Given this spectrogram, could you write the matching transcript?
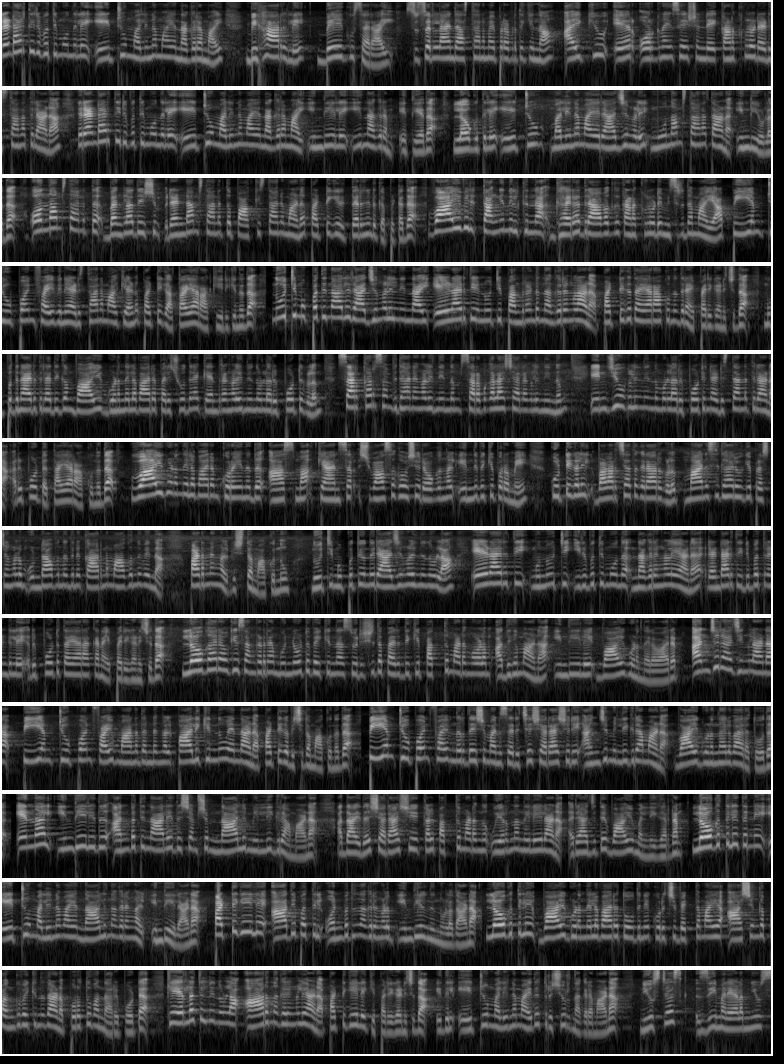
രണ്ടായിരത്തി ഇരുപത്തി മൂന്നിലെ ഏറ്റവും മലിനമായ നഗരമായി ബീഹാറിലെ ബേഗുസരായി. സ്വിറ്റ്സർലാൻഡ് ആസ്ഥാനമായി പ്രവർത്തിക്കുന്ന ഐ ക്യു എയർ ഓർഗനൈസേഷന്റെ കണക്കുകളുടെ അടിസ്ഥാനത്തിലാണ് രണ്ടായിരത്തി ഇരുപത്തി മൂന്നിലെ ഏറ്റവും മലിനമായ നഗരമായി ഇന്ത്യയിലെ ഈ നഗരം എത്തിയത്. ലോകത്തിലെ ഏറ്റവും മലിനമായ രാജ്യങ്ങളിൽ മൂന്നാം സ്ഥാനത്താണ് ഇന്ത്യയുള്ളത്. ഒന്നാം സ്ഥാനത്ത് ബംഗ്ലാദേശും രണ്ടാം സ്ഥാനത്ത് പാകിസ്ഥാനുമാണ് പട്ടികയിൽ തെരഞ്ഞെടുക്കപ്പെട്ടത്. വായുവിൽ തങ്ങി നിൽക്കുന്ന ഖരദ്രാവക കണക്കുകളുടെ മിശ്രിതമായ പി എം ടു പോയിന്റ് ഫൈവിനെ അടിസ്ഥാനമാക്കിയാണ് പട്ടിക തയ്യാറാക്കിയിരിക്കുന്നത്. നൂറ്റി മുപ്പത്തിനാല് രാജ്യങ്ങളിൽ നിന്നായി ഏഴായിരത്തി എണ്ണൂറ്റി പന്ത്രണ്ട് നഗരങ്ങളാണ് പട്ടിക തയ്യാറാക്കുന്നതിനായി പരിഗണിച്ചത്. മുപ്പതിനായിരത്തിലധികം വായു ഗുണനിലവാര പരിശോധന കേന്ദ്രങ്ങളിൽ നിന്നുള്ള റിപ്പോർട്ടുകളും സർക്കാർ സംവിധാനങ്ങളിൽ നിന്നും സർവകലാശാലകളിൽ നിന്നും എൻ ജിഒകളിൽ നിന്നുമുള്ള റിപ്പോർട്ടിന്റെ അടിസ്ഥാനത്തിലാണ് റിപ്പോർട്ട് തയ്യാറാക്കുന്നത്. വായു ഗുണനിലവാരം കുറയുന്നത് ആസ്മ ക്യാൻസർ ശ്വാസകോശ രോഗങ്ങൾ എന്നിവയ്ക്ക് പുറമെ കുട്ടികളിൽ വളർച്ചാ തകരാറുകളും മാനസികാരോഗ്യ പ്രശ്നങ്ങളും ഉണ്ടാവുന്നതിന് കാരണമാകുന്നുവെന്ന് പഠനങ്ങൾ വിശദമാക്കുന്നു. നൂറ്റി മുപ്പത്തിയൊന്ന് രാജ്യങ്ങളിൽ നിന്നുള്ള ഏഴായിരത്തി മുന്നൂറ്റി ഇരുപത്തിമൂന്ന് നഗരങ്ങളെയാണ് രണ്ടായിരത്തി ഇരുപത്തിരണ്ടിലെ റിപ്പോർട്ട് തയ്യാറാക്കാനായി പരിഗണിച്ചത്. ലോകാരോഗ്യ സംഘടന മുന്നോട്ട് വയ്ക്കുന്ന സുരക്ഷിത പരിധിക്ക് പത്ത് മടങ്ങോളം അധികമാണ് ഇന്ത്യയിലെ വായു ഗുണനിലവാരം. അഞ്ച് രാജ്യങ്ങളാണ് P M two point five മാനദണ്ഡങ്ങൾ പാലിക്കുന്നു എന്നാണ് പട്ടിക വിശദമാക്കുന്നത്. P M two point five നിർദ്ദേശം അനുസരിച്ച് ശരാശരി അഞ്ച് മില്ലിഗ്രാമാണ് വായു ഗുണനിലവാര തോത് എന്നാൽ ഇന്ത്യയിൽ ഇത് അൻപത്തിനാല് ദശാംശം നാല് മില്ലിഗ്രാമാണ്. അതായത് ശരാശരിയേക്കാൾ പത്ത് മടങ്ങ് ഉയർന്ന നിലയിലാണ് രാജ്യത്തെ വായു മലിനീകരണം. ലോകത്തിലെ തന്നെ ഏറ്റവും മലിനമായ നാല് നഗരങ്ങൾ ഇന്ത്യയിലാണ്. പട്ടികയിലെ ആദ്യ പത്തിൽ ഒൻപത് നഗരങ്ങളും ഇന്ത്യയിൽ നിന്നുള്ളതാണ്. ലോകത്തിലെ വായു ഗുണനിലവാര തോതിനെക്കുറിച്ച് വ്യക്തമായ ആശങ്ക പങ്കുവയ്ക്കുന്നതാണ് പുറത്തുവന്ന റിപ്പോർട്ട്. കേരളത്തിൽ നിന്നുള്ള ആറ് നഗരങ്ങളെയാണ് പട്ടികയിലേക്ക് പരിഗണിച്ചത്. ഇതിൽ ഏറ്റവും മലിനമായത് തൃശൂർ നഗരമാണ്. News desk C Malayalam news.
